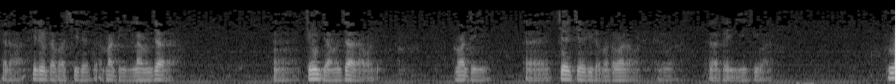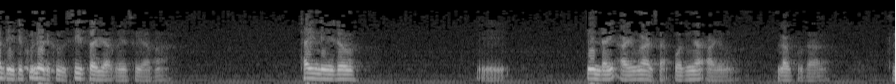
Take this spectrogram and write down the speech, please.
အဲ့ဒါဟိရုဒ္ဓဘာရှိတဲ့အတွက်အမှတ်တွေလံမကြတာအဲကျုံးပြန်မကြတာပါလေအမှတ်တွေအဲကျဲကျဲပြီးတော့မသွားတာပါလေအဲ့ဒါတိတ်ရေးကြည့်ပါလားအမတိတစ်ခုနဲ့တစ်ခုစိတ်ဆက်ရပဲဆိုရမှာထိုင်နေတော့ဒီကျင့်တိုင်းအာယုံကစပေါ်သူရအာယုံလောက်ကိုသာသူ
